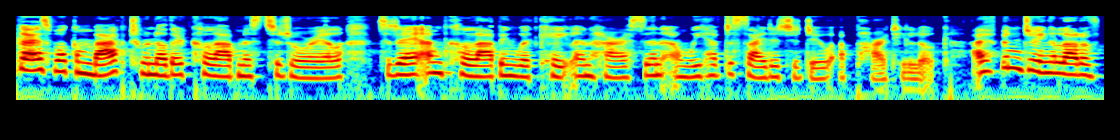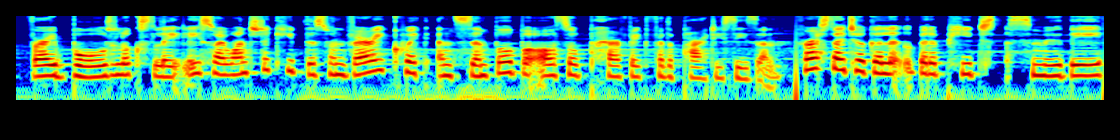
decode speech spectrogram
guys, welcome back to another Collabmas tutorial. Today I'm collabing with Kaitlyn Harrison and we have decided to do a party look. I've been doing a lot of very bold looks lately so I wanted to keep this one very quick and simple but also perfect for the party season. First I took a little bit of peach smoothie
